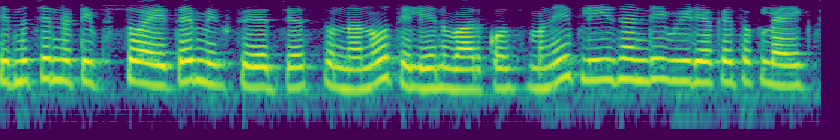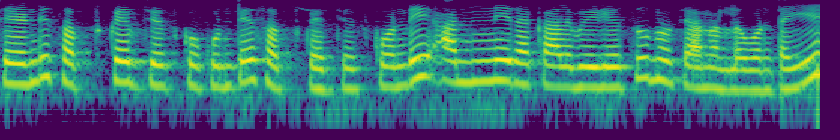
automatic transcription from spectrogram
చిన్న చిన్న టిప్స్తో అయితే మీకు షేర్ చేస్తున్నాను తెలియని వారి కోసమని. ప్లీజ్ అండి వీడియోకి అయితే ఒక లైక్ చేయండి సబ్స్క్రైబ్ చేసుకోకుంటే సబ్స్క్రైబ్ చేసుకోండి. అన్ని రకాల వీడియోస్ మా ఛానల్లో ఉంటాయి.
